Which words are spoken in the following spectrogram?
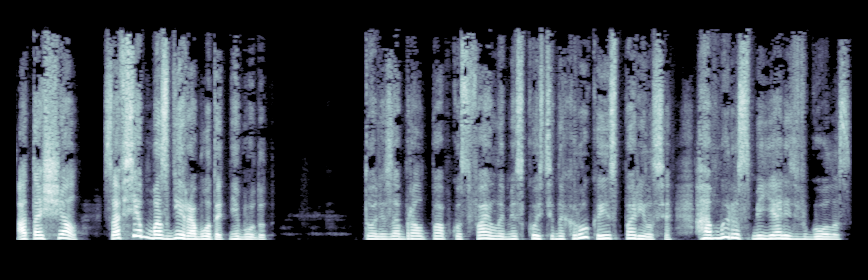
Отощал. Совсем мозги работать не будут». Толя забрал папку с файлами с Костиных рук и испарился, а мы рассмеялись в голос.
